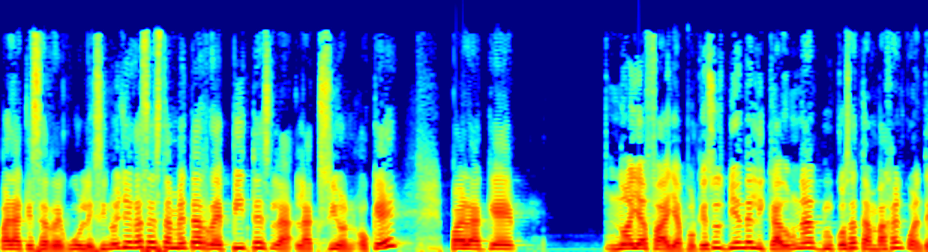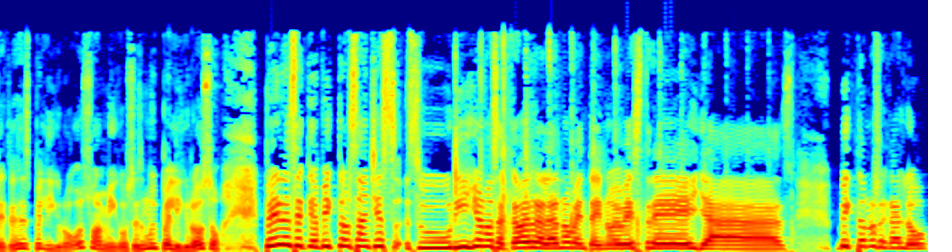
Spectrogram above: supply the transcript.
para que se regule. Si no llegas a esta meta, repites la, la acción, ¿ok? Para que no haya falla, porque eso es bien delicado. Una glucosa tan baja en 43 es peligroso, amigos, es muy peligroso. Espérense que Víctor Sánchez Zurillo nos acaba de regalar 99 estrellas. Víctor nos regaló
